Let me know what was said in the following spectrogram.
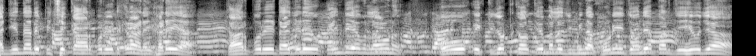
ਅੱਜ ਇਹਨਾਂ ਦੇ ਪਿੱਛੇ ਕਾਰਪੋਰੇਟ ਘਰਾਣੇ ਖੜੇ ਆ। ਕਾਰਪੋਰੇਟ ਆ ਜਿਹੜੇ ਉਹ ਕਹਿੰਦੇ ਆ ਬੁਲਾਉਣ ਉਹ ਇਕਜੁੱਟ ਕਰਕੇ ਮਤਲਬ ਜ਼ਮੀਨਾਂ ਖੋਣੀਆਂ ਚਾਹੁੰਦੇ ਆ ਪਰ ਜਿਹੋ ਜਿਹਾ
